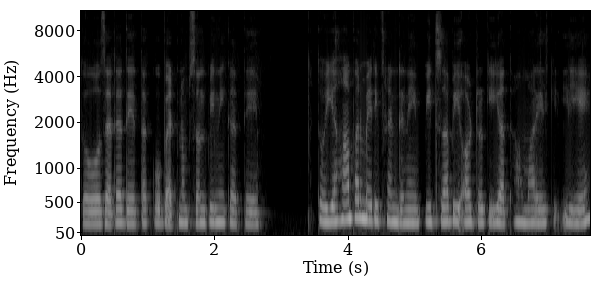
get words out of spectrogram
तो ज़्यादा देर तक वो बैठना पसंद भी नहीं करते। तो यहाँ पर मेरी फ्रेंड ने पिज़्ज़ा भी ऑर्डर किया था हमारे लिए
